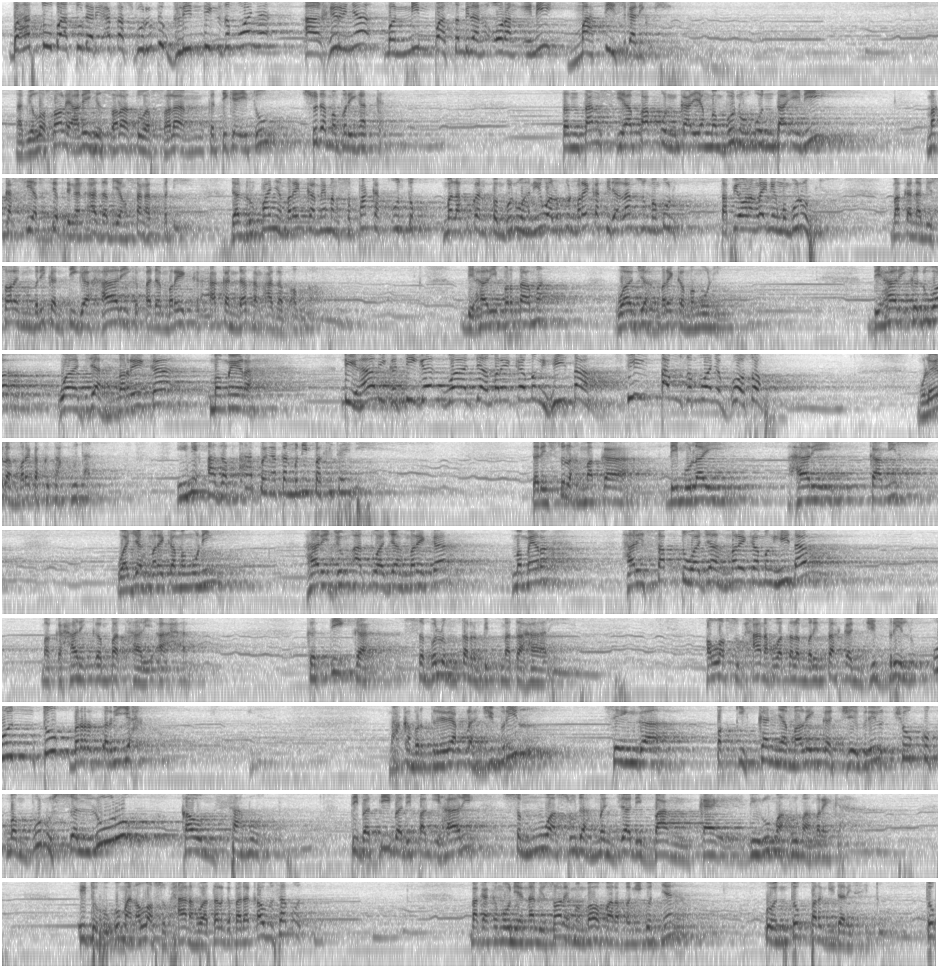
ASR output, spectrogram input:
batu-batu dari atas gunung itu gelinding semuanya. Akhirnya menimpa sembilan orang ini mati sekaligus. Nabi Allah Saleh alaihi salatu wassalam ketika itu sudah memperingatkan tentang siapa pun yang membunuh unta ini maka siap-siap dengan adab yang sangat pedih. Dan rupanya mereka memang sepakat untuk melakukan pembunuhan ini walaupun mereka tidak langsung membunuh tapi orang lain yang membunuhnya maka Nabi Saleh memberikan tiga hari kepada mereka akan datang adab Allah. Di hari pertama wajah mereka menguning. Di hari kedua wajah mereka memerah. Di hari ketiga wajah mereka menghitam. Hitam semuanya gosong. Mulailah mereka ketakutan. Ini adab apa yang akan menimpa kita ini? Dari situlah maka dimulai hari Kamis wajah mereka menguning. Hari Jumat wajah mereka memerah. Hari Sabtu wajah mereka menghitam. Maka hari keempat hari Ahad. Ketika sebelum terbit matahari Allah subhanahu wa ta'ala merintahkan Jibril untuk berteriak. Maka berteriaklah Jibril sehingga pekikannya malaikat Jibril cukup membunuh seluruh kaum Samud tiba-tiba di pagi hari semua sudah menjadi bangkai di rumah-rumah mereka. Itu hukuman Allah subhanahu wa ta'ala kepada kaum Samud. Maka kemudian Nabi Saleh membawa para pengikutnya untuk pergi dari situ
